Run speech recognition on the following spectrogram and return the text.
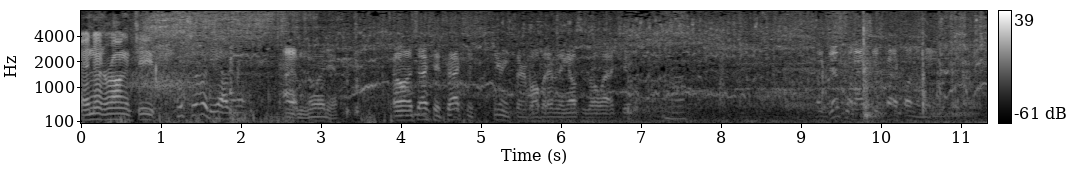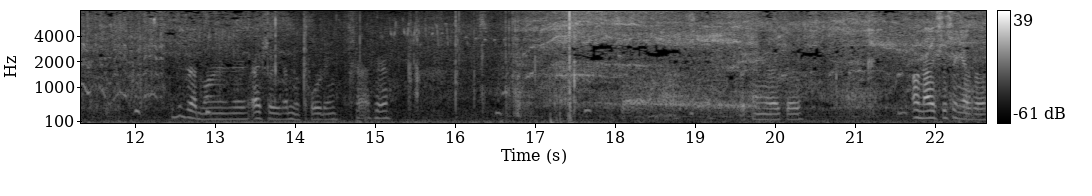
Ain't nothing wrong with cheap. What servo do you have in it? I have no idea. Oh, it's actually a traction steering servo, but everything else is all axial. Uh-huh. Like this one actually is kind of fun to make. You can grab mine in there. Actually, I'm recording. Right here. Thing right there. Oh, nice. This thing has a.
